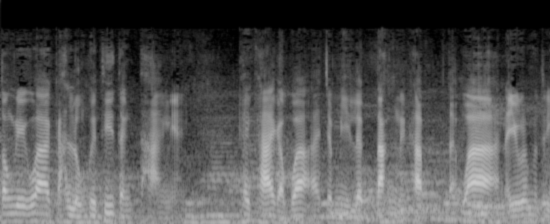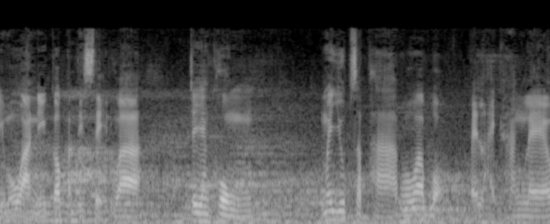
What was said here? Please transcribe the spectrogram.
ต้องเรียกว่าการลงพื้นที่ต่างๆเนี่ยคล้ายๆ กับว่าอาจจะมีเลือกตั้งนะครับ แต่ว่านายกรัฐมนตรีเมื่อวานนี้ก็ปฏิเสธว่า จะยังคงไม่ยุบสภา เพราะว่าบอกไปหลายครั้งแล้ว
